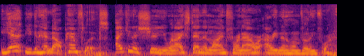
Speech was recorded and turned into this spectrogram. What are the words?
Yet you can hand out pamphlets. I can assure you, when I stand in line for an hour, I already know who I'm voting for.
